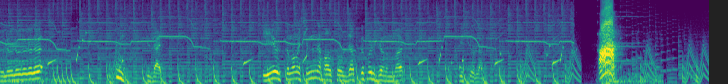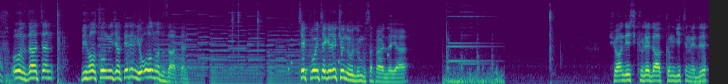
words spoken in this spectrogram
Lülülülülülü. Uf, Güzel. İyi yırttım ama şimdi ne halt olacak? Sıfır canım var. Düşür lan. Ah! Oğlum zaten bir halt olmayacak dedim ya olmadı zaten. Checkpoint'e gelirken öldüm bu sefer de ya. Şu an hiç kulede hakkım gitmedi.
